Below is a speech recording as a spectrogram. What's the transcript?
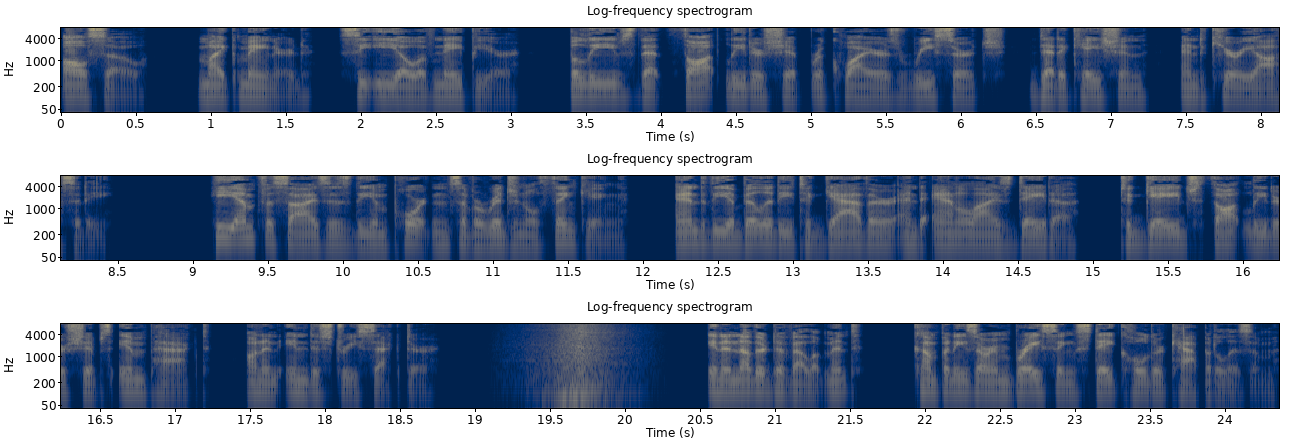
Also, Mike Maynard, CEO of Napier, believes that thought leadership requires research, dedication, and curiosity. He emphasizes the importance of original thinking and the ability to gather and analyze data to gauge thought leadership's impact on an industry sector. In another development, companies are embracing stakeholder capitalism,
